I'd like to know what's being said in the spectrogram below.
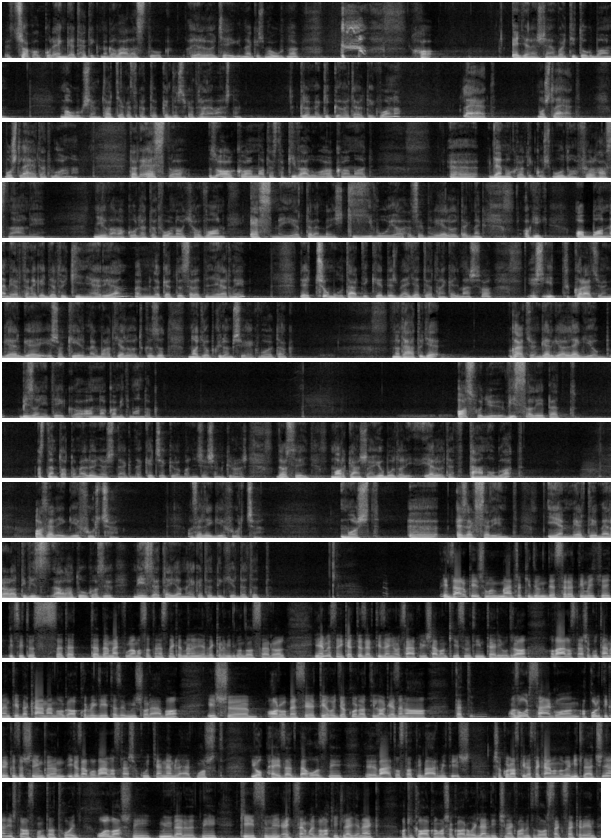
Ezt csak akkor engedhetik meg a választók a jelöltjeiknek és maguknak, ha egyenesen vagy titokban maguk sem tartják ezeket a kérdéseket relevánsnak. Különben kikövetelték volna. Lehet. Most lehet. Most lehetett volna. Tehát ezt a, az alkalmat, ezt a kiváló alkalmat demokratikus módon felhasználni, nyilván akkor lehetett volna, hogyha van eszmei értelemben is kihívója ezeknek a jelölteknek, akik abban nem értenek egyet, hogy ki nyerjen, mert mind a kettő szeretne nyerni, de egy csomó tárgyi kérdésben egyetértenek egymással, és itt Karácsony Gergely és a két megmaradt jelölt között nagyobb különbségek voltak. Na de hát ugye Karácsony Gergely a legjobb bizonyítéka annak, amit mondok. Az, hogy ő visszalépett, azt nem tartom előnyösnek, de kétségkívül nincs semmi különös. De az, hogy egy markánsan jobboldali jelöltet támogat, az eléggé furcsa. Az eléggé furcsa. Most ö, ezek szerint ilyen mértékben relativizálhatók az ő nézetei, amelyeket eddig hirdetett? Egy záró kérdésem már csak időnk, de szeretném, hogy egy picit összetettebben megfogalmazhatnám ezt neked, mert nagyon érdekel, mit gondolsz erről. Én emlékszem, hogy 2018 áprilisában készült interjúdra, a választások után mentél be Kálmán Olga akkor még létező műsorába, és arról beszéltél, hogy gyakorlatilag ezen a, tehát az országon, a politikai közösségünkön igazából választások útján nem lehet most jobb helyzetbe hozni, változtatni bármit is. És akkor azt kérdezte Kálmán, hogy mit lehet csinálni, és te azt mondtad, hogy olvasni, művelődni, készülni, egyszer majd valakik legyenek, akik alkalmasak arra, hogy lendítsenek valamit az ország szekerén.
